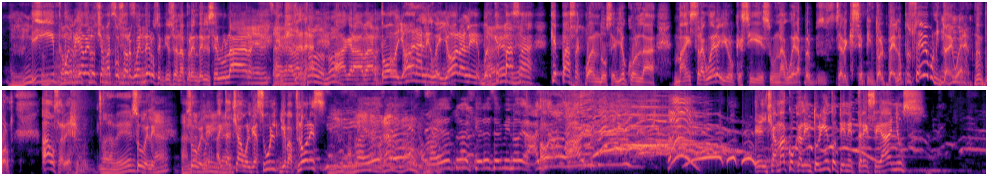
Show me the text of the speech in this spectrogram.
Mm, Y ¿cómo- cómo pues ya ven los chamacos Sí, sí. argüenderos, empiezan a prender el celular, a grabar todo, ¿no? A grabar todo, llórale, güey, llórale. Bueno, A ¿qué ver, pasa? ¿Qué pasa cuando se vio con la maestra güera? Yo creo que sí es una güera, pero pues, se ve que se pintó el pelo, pues se ve bonita de güera, no importa. Vamos a ver, A ver. súbele, súbele. Ahí está el chavo, el de azul, lleva flores. Enamorado, ¿no? Maestra, ¿quiere ser mi novia? Ay, Ay. El chamaco calenturiento tiene 13 años.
